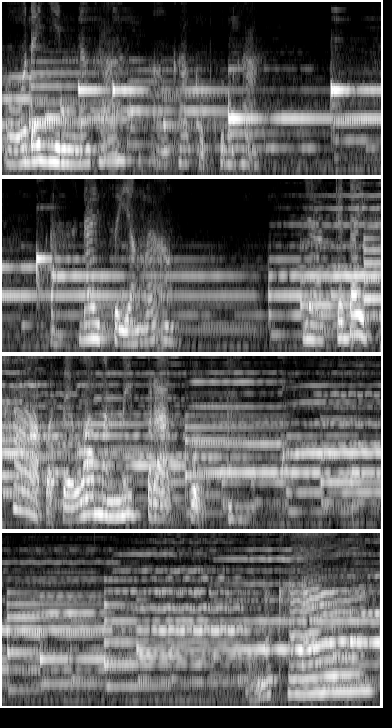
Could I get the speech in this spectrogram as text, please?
โอ้ได้ยินนะคะ เอาค่ะ ขอบคุณค่ะะได้เสียงแล้วเอาอยากจะได้ภาพอะแต่ว่ามันไม่ปรากฏเดี๋ยวนะคะ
